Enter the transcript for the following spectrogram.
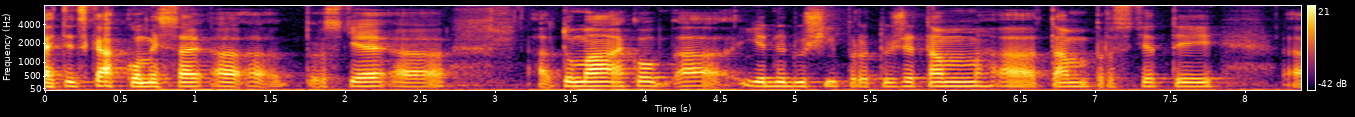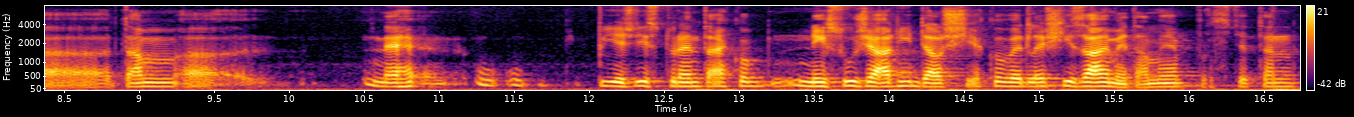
etická komise a, a, prostě a, a to má jako a, jednodušší, protože tam, a, tam prostě ty a, tam a, ne, u, u, PhD studenta jako nejsou žádný další jako vedlejší zájmy. Tam je prostě ten,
